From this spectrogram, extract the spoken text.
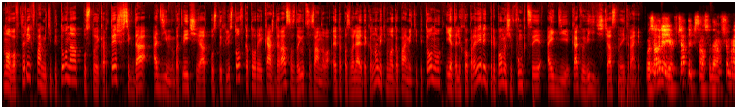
Но, во-вторых, в памяти Python пустой кортеж всегда один, в отличие от пустых листов, которые каждый раз создаются заново. Это позволяет экономить много памяти Python, и это легко проверить при помощи функции ID, как вы видите сейчас на экране. Вот смотри, в чат написал сюда, в чем разница?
